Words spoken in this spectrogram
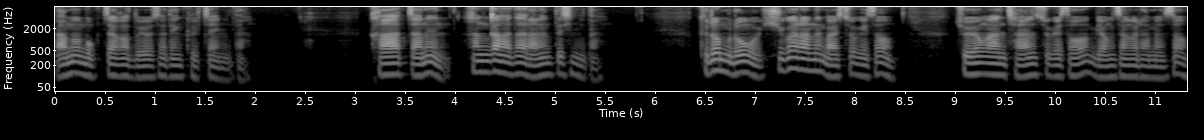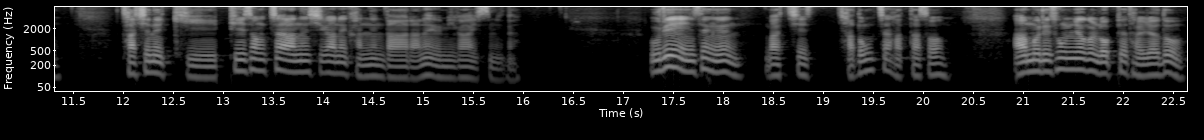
나무 목자가 놓여서 된 글자입니다. 가자는 한가하다라는 뜻입니다. 그러므로 휴가라는 말 속에서 조용한 자연 속에서 명상을 하면서 자신을 깊이 성찰하는 시간을 갖는다라는 의미가 있습니다. 우리의 인생은 마치 자동차 같아서 아무리 속력을 높여 달려도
